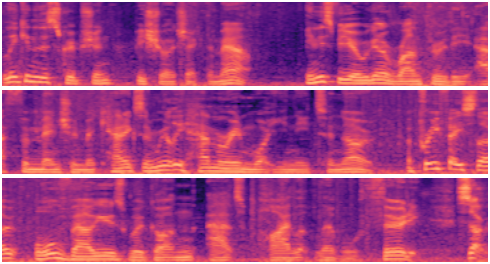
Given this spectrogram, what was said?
Link in the description, be sure to check them out. In this video, we're going to run through the aforementioned mechanics and really hammer in what you need to know. A preface though, all values were gotten at pilot level 30. So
